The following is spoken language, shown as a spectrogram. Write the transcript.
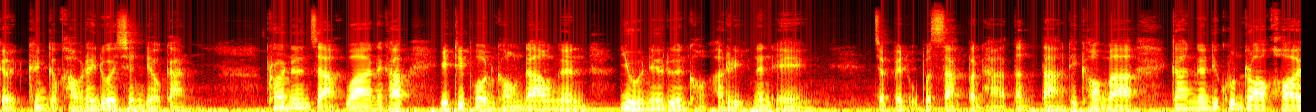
เกิดขึ้นกับเขาได้ด้วยเช่นเดียวกัน เพราะเนื่องจากว่านะครับอิทธิพลของดาวเงินอยู่ในเรือนของอรินั่นเอง จะเป็นอุปสรรคปัญหาต่างๆ ที่เข้ามา การเงินที่คุณรอคอย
